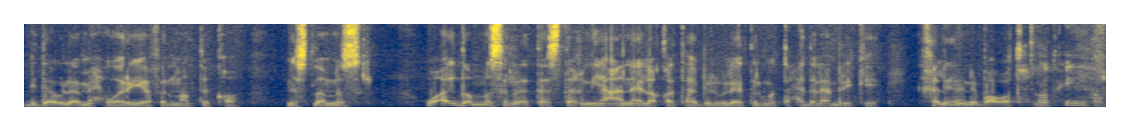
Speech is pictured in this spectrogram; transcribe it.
بدولة محورية في المنطقة مثل مصر. وأيضا مصر لا تستغني عن علاقتها بالولايات المتحدة الأمريكية. خلينا نبقى واضحين. واضحين طبعا.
